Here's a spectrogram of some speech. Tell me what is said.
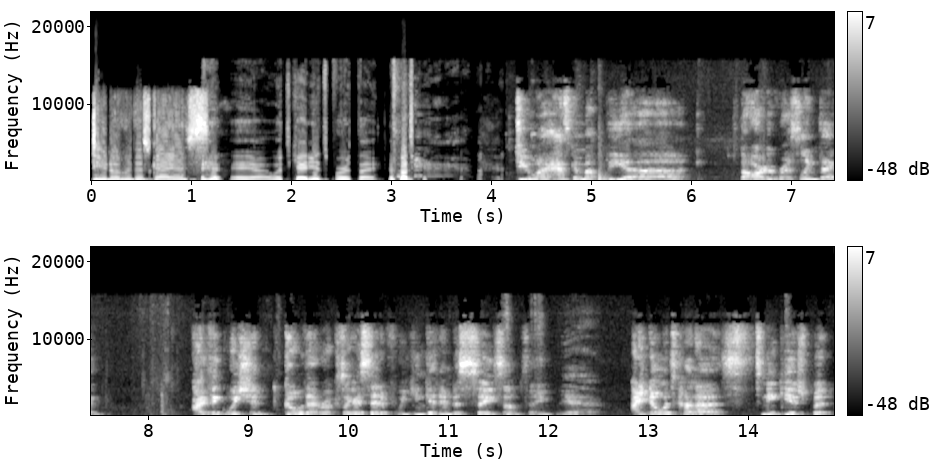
Do you know who this guy is? hey, uh, what's Kanyon's birthday? Do you want to ask him about the uh, the art of wrestling thing? I think we should go that route. Because, like I said, if we can get him to say something, Yeah. I know it's kind of sneakyish, but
